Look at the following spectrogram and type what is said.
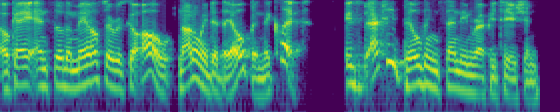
Okay. And so the mail servers go, oh, not only did they open, they clicked. It's actually building sending reputation,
